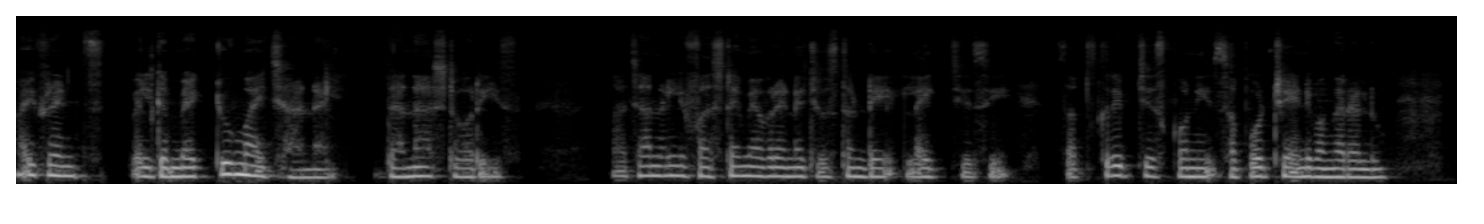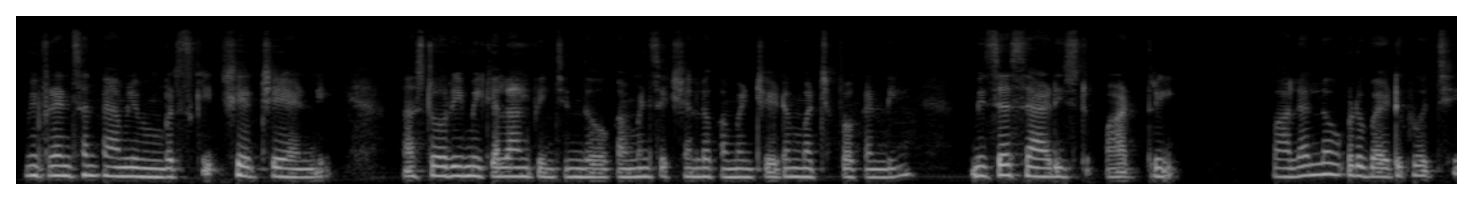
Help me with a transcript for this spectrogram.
Hi friends welcome back to my channel Dhana stories నా ఛానల్ని ఫస్ట్ టైం ఎవరైనా చూస్తుంటే లైక్ చేసి సబ్స్క్రైబ్ చేసుకొని సపోర్ట్ చేయండి బంగారాలు. మీ ఫ్రెండ్స్ అండ్ ఫ్యామిలీ మెంబర్స్కి షేర్ చేయండి. నా స్టోరీ మీకు ఎలా అనిపించిందో కమెంట్ సెక్షన్లో కమెంట్ చేయడం మర్చిపోకండి. మిస్సెస్ శాడిస్ట్ పార్ట్ త్రీ వాళ్ళల్లో ఒకడు బయటకు వచ్చి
